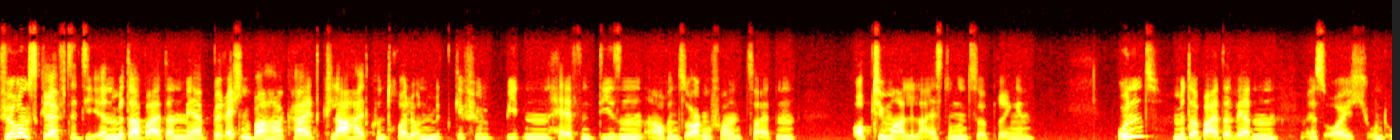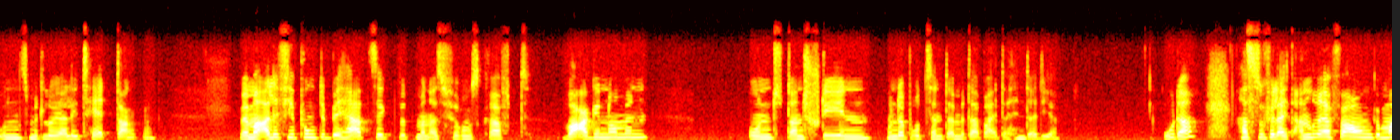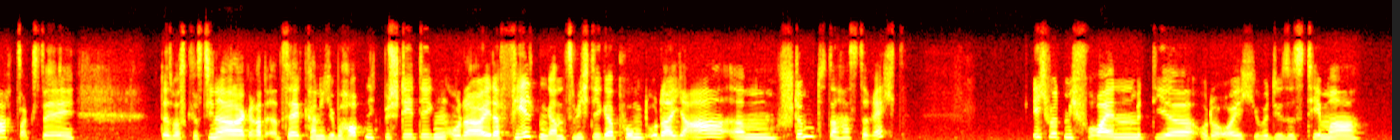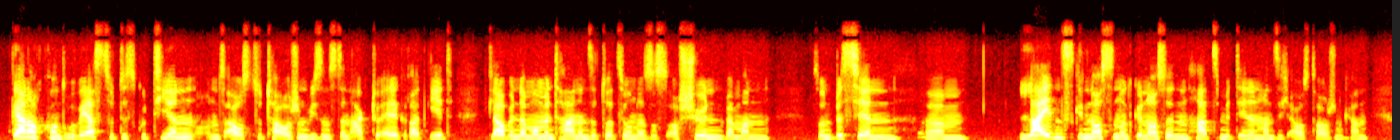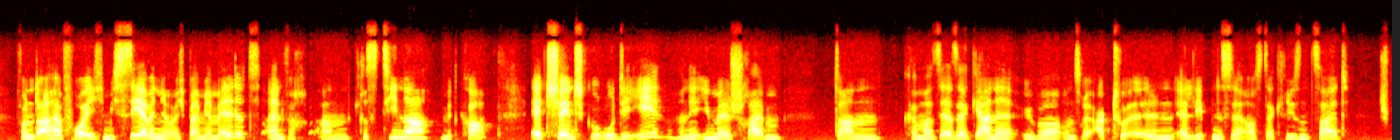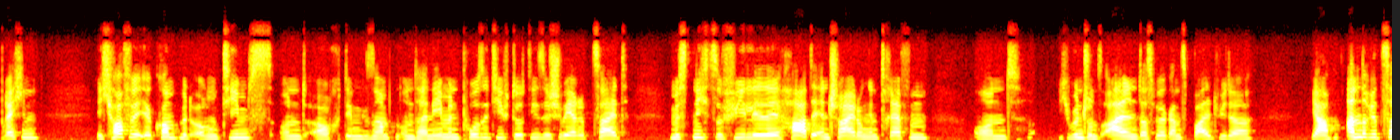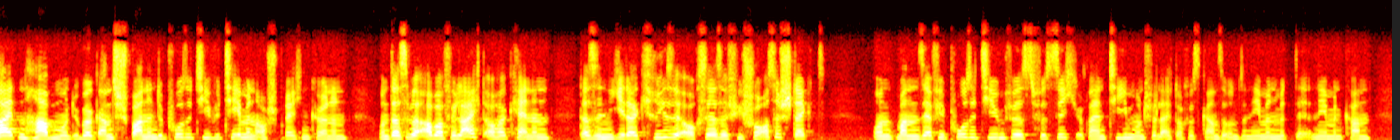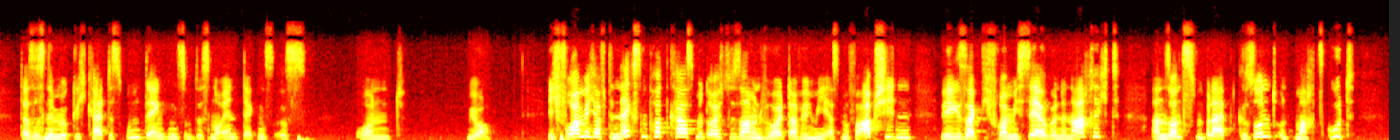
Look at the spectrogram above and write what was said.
Führungskräfte, die ihren Mitarbeitern mehr Berechenbarkeit, Klarheit, Kontrolle und Mitgefühl bieten, helfen diesen auch in sorgenvollen Zeiten optimale Leistungen zu erbringen. Und Mitarbeiter werden es euch und uns mit Loyalität danken. Wenn man alle vier Punkte beherzigt, wird man als Führungskraft wahrgenommen und dann stehen 100% der Mitarbeiter hinter dir. Oder hast du vielleicht andere Erfahrungen gemacht? Sagst du, ey, das, was Christina da gerade erzählt, kann ich überhaupt nicht bestätigen. Oder hey, da fehlt ein ganz wichtiger Punkt. Oder ja, ähm, stimmt, da hast du recht. Ich würde mich freuen, mit dir oder euch über dieses Thema gerne auch kontrovers zu diskutieren, uns auszutauschen, wie es uns denn aktuell gerade geht. Ich glaube, in der momentanen Situation ist es auch schön, wenn man so ein bisschen ähm, Leidensgenossen und Genossinnen hat, mit denen man sich austauschen kann. Von daher freue ich mich sehr, wenn ihr euch bei mir meldet. Einfach an Christina mit K at changeguru.de eine E-Mail schreiben. Dann können wir sehr, sehr gerne über unsere aktuellen Erlebnisse aus der Krisenzeit sprechen. Ich hoffe, ihr kommt mit euren Teams und auch dem gesamten Unternehmen positiv durch diese schwere Zeit, müsst nicht so viele harte Entscheidungen treffen und ich wünsche uns allen, dass wir ganz bald wieder ja, andere Zeiten haben und über ganz spannende positive Themen auch sprechen können und dass wir aber vielleicht auch erkennen, dass in jeder Krise auch sehr, sehr viel Chance steckt und man sehr viel Positives für sich, sein Team und vielleicht auch das ganze Unternehmen mitnehmen kann dass es eine Möglichkeit des Umdenkens und des Neuentdeckens ist. Und ja, ich freue mich auf den nächsten Podcast mit euch zusammen. Für heute darf ich mich erstmal verabschieden. Wie gesagt, ich freue mich sehr über eine Nachricht. Ansonsten bleibt gesund und macht's gut.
